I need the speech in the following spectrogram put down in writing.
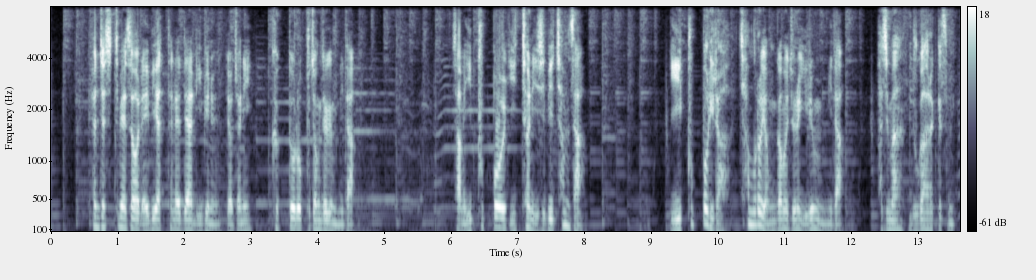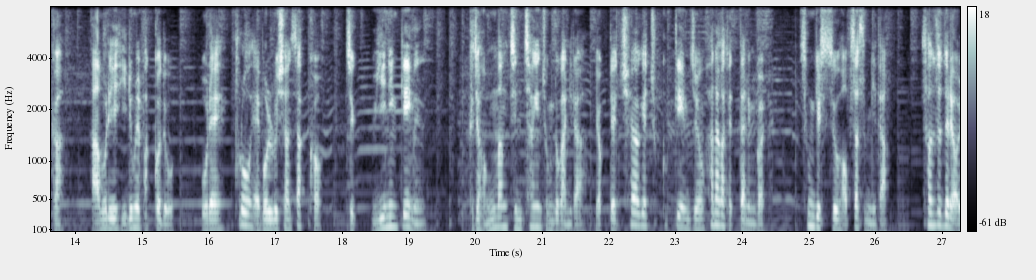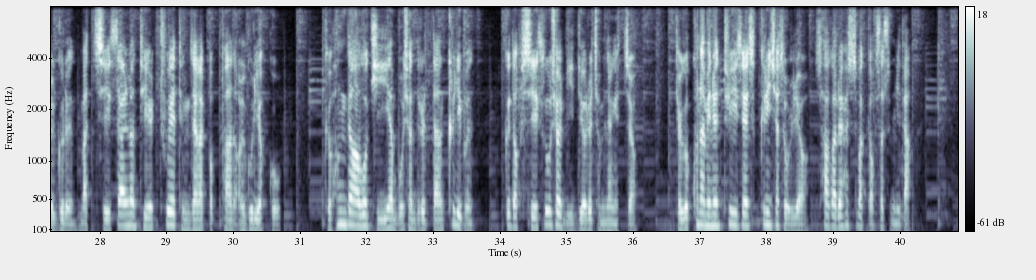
현재 스팀에서 레비아탄에 대한 리뷰는 여전히 극도로 부정적입니다. 3. 이 풋볼 2022 참사 이 풋볼이라 참으로 영감을 주는 이름입니다. 하지만 누가 알았겠습니까? 아무리 이름을 바꿔도 올해 프로 에볼루션 사커, 즉 위닝 게임은 그저 엉망진창인 정도가 아니라 역대 최악의 축구 게임 중 하나가 됐다는 걸 숨길 수 없었습니다. 선수들의 얼굴은 마치 사일런트 힐 2에 등장할 법한 얼굴이었고 그 황당하고 기이한 모션들을 딴 클립은 끝없이 소셜 미디어를 점령했죠. 결국 코나미는 트윗에 스크린샷을 올려 사과를 할 수밖에 없었습니다.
